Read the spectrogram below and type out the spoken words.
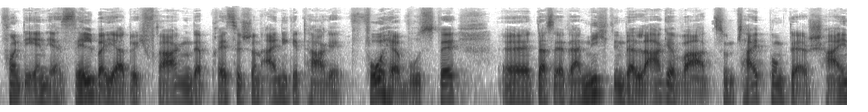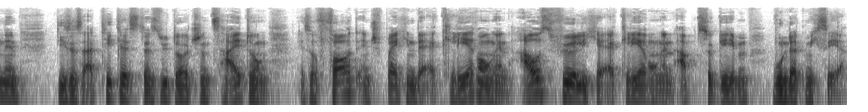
von denen er selber ja durch Fragen der Presse schon einige Tage vorher wusste, äh, dass er da nicht in der Lage war, zum Zeitpunkt der Erscheinen dieses Artikels der Süddeutschen Zeitung sofort entsprechende Erklärungen, ausführliche Erklärungen abzugeben, wundert mich sehr.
